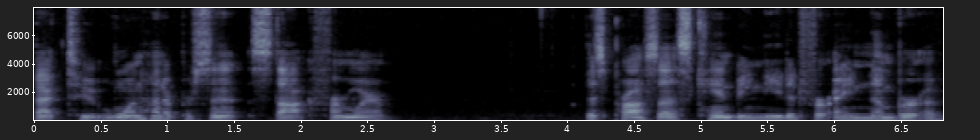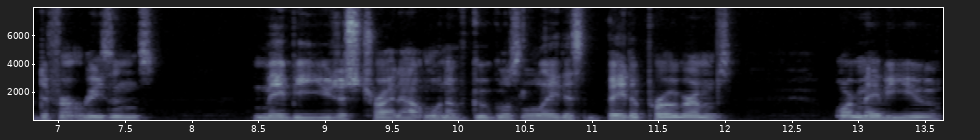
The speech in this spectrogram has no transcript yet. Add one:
back to 100% stock firmware. This process can be needed for a number of different reasons. Maybe you just tried out one of Google's latest beta programs, or maybe you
